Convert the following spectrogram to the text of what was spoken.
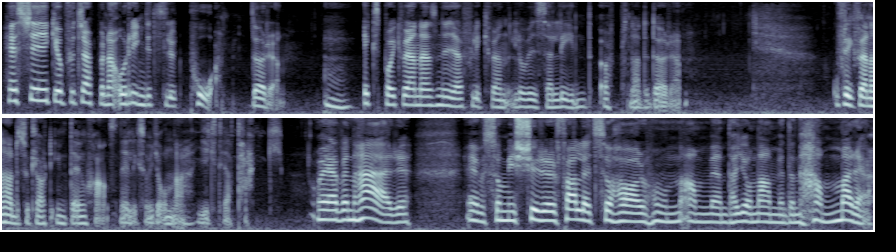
Hästtjejen gick upp för trapporna och ringde till slut på dörren. Mm. Expojkvännens nya flickvän Lovisa Lind öppnade dörren. Och flickvännen hade såklart inte en chans när liksom Jonna gick till attack. Och även här, eh, som i Schürrer-fallet så har hon använt, har Jonna använt en hammare.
